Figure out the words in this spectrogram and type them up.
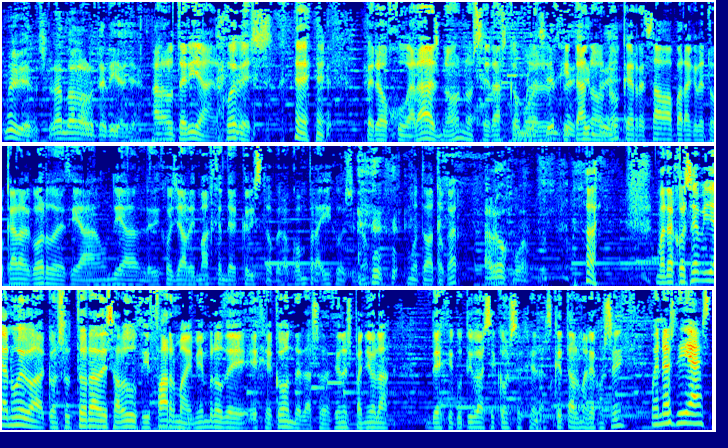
Muy bien, esperando a la lotería ya. A la lotería, el jueves. Pero jugarás, ¿no? No serás como el gitano, ¿no? Que rezaba para que le tocara el gordo. Decía, un día le dijo ya la imagen del Cristo, pero compra, hijo, si no, ¿cómo te va a tocar? Algo jugamos. María José Villanueva, consultora de salud y farma y miembro de EGECON, de la Asociación Española de Ejecutivas y Consejeras. ¿Qué tal, María José? Buenos días.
